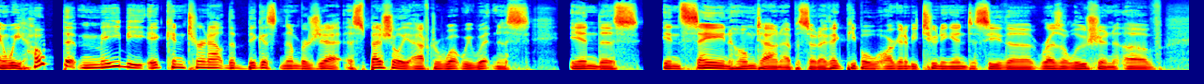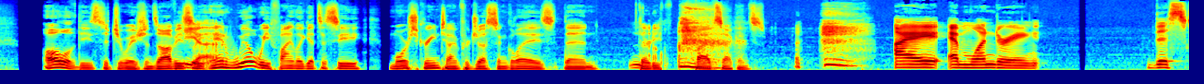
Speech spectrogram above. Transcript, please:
And we hope that maybe it can turn out the biggest numbers yet, especially after what we witnessed in this insane hometown episode. I think people are going to be tuning in to see the resolution of all of these situations, obviously. Yeah. And will we finally get to see more screen time for Justin Glaze than 35 seconds? I am wondering this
